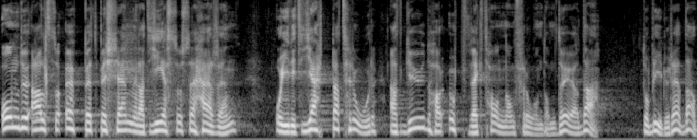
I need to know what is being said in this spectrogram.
om du alltså öppet bekänner att Jesus är Herren och i ditt hjärta tror att Gud har uppväckt honom från de döda, då blir du räddad.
